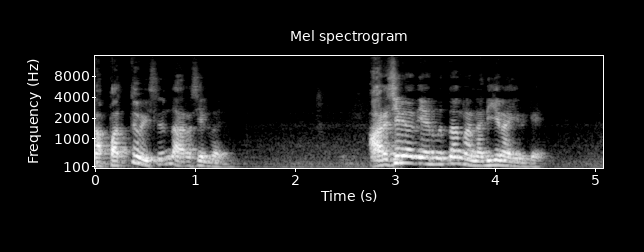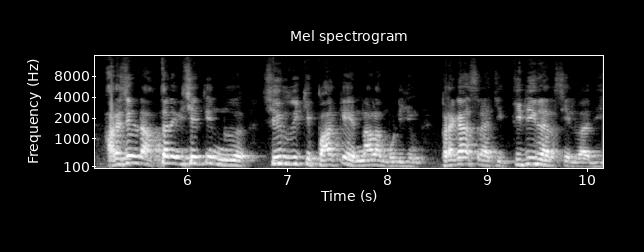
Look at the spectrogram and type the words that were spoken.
நான் பத்து வயசுலேருந்து அரசியல்வாதி. அரசியல்வாதியாக இருந்து தான் நான் நடிகனாக இருக்கேன் அரசியலோட அத்தனை விஷயத்தையும் சீர்தூக்கி பார்க்க என்னால் முடியும். பிரகாஷ் ராஜ் திடீர் அரசியல்வாதி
